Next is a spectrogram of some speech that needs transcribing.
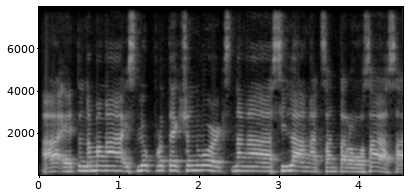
Ah, ito na mga slope protection works ng ah, Silang at Santa Rosa sa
